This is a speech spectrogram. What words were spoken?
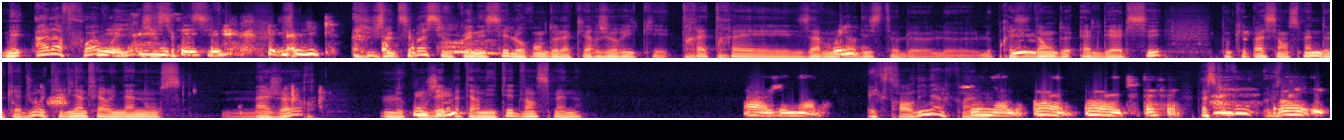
Mais à la fois, vous voyez, je, sais pas si, magique. je ne sais pas si vous connaissez Laurent de la Clergerie, qui est très très avant-gardiste, le, le, président de LDLC, donc qui est passé en semaine de 4 jours et qui vient de faire une annonce majeure le congé mhm. paternité de 20 semaines. Ah, génial. Extraordinaire, quand même. Génial, ouais, ouais, tout à fait. Parce que vous,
